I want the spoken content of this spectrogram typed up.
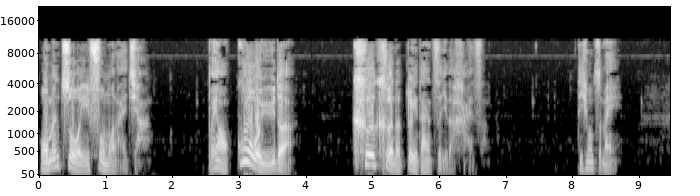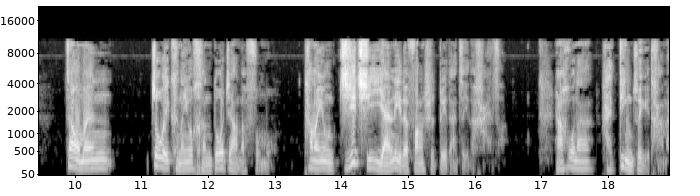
我们作为父母来讲，不要过于的苛刻的对待自己的孩子。弟兄姊妹，在我们周围可能有很多这样的父母，他们用极其严厉的方式对待自己的孩子，然后呢还定罪于他们。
